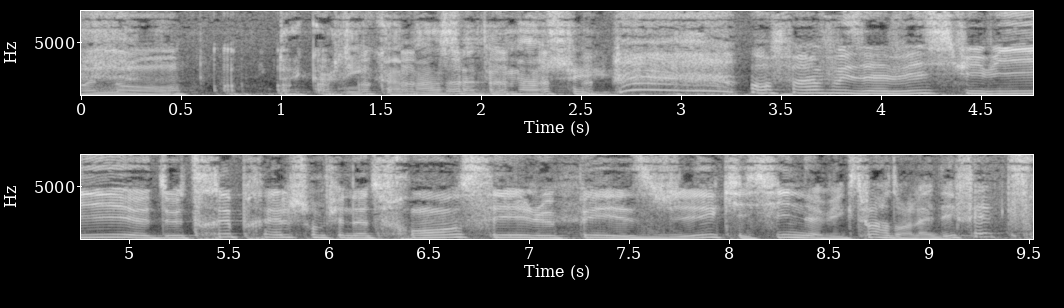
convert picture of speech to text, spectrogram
Oh non Techniquement, ça peut marcher. Enfin, vous avez suivi de très près le championnat de France et le PSG qui signe la victoire dans la défaite.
